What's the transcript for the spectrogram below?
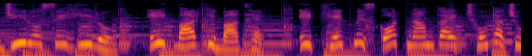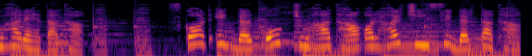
ज़ीरो से हीरो। एक बार की बात है। एक खेत में स्कॉट नाम का एक छोटा चूहा रहता था। स्कॉट एक डरपोक चूहा था और हर चीज़ से डरता था।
